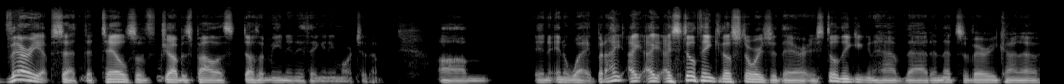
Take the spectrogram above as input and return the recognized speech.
very upset that Tales of Jabba's Palace doesn't mean anything anymore to them. Um, in, in a way, but I, I I still think those stories are there, and I still think you can have that, and that's a very kind of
